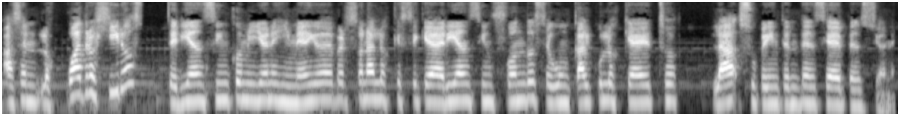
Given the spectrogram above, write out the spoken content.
hacen los cuatro giros, serían 5 millones y medio de personas los que se quedarían sin fondos según cálculos que ha hecho la Superintendencia de Pensiones.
